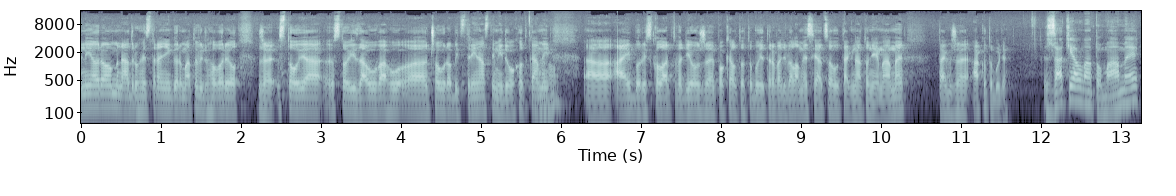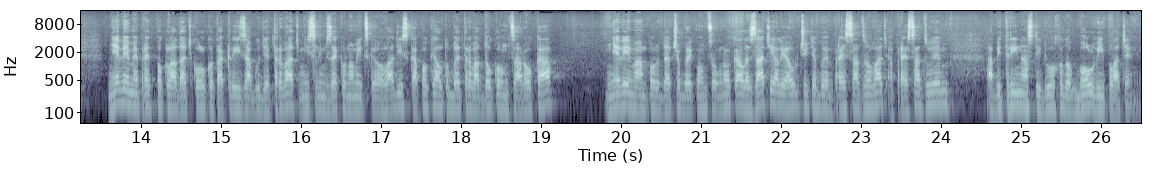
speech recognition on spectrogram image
seniorom. Na druhej strane Igor Matovič hovoril, že stoja, stojí za úvahu, e, čo urobiť s 13 dôchodkami. Uh-huh. Aj Boris Kolár tvrdil, že pokiaľ toto bude trvať veľa mesiacov, tak na to nemáme. Takže ako to bude? Zatiaľ na to máme. Nevieme predpokladať, koľko tá kríza bude trvať, myslím z ekonomického hľadiska. Pokiaľ to bude trvať do konca roka, neviem vám povedať, čo bude koncom roka, ale zatiaľ ja určite budem presadzovať a presadzujem, aby 13. dôchodok bol vyplatený.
